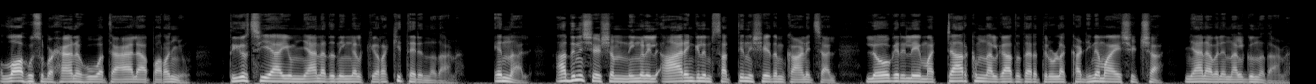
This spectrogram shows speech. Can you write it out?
അള്ളാഹു സുബഹാനഹൂവ ചായാല പറഞ്ഞു തീർച്ചയായും ഞാനത് നിങ്ങൾക്കിറക്കിത്തരുന്നതാണ് എന്നാൽ അതിനുശേഷം നിങ്ങളിൽ ആരെങ്കിലും സത്യനിഷേധം കാണിച്ചാൽ ലോകരിലെ മറ്റാർക്കും നൽകാത്ത തരത്തിലുള്ള കഠിനമായ ശിക്ഷ ഞാൻ അവന് നൽകുന്നതാണ്.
